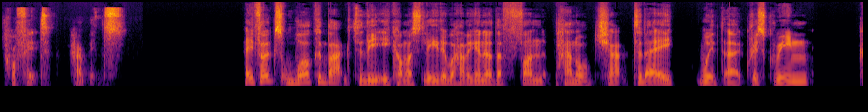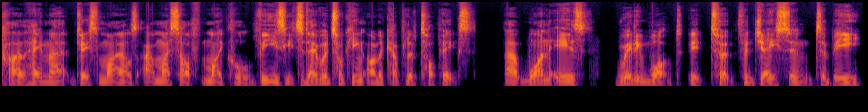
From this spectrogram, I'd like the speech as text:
profit habits. Hey, folks, welcome back to the e-commerce leader. We're having another fun panel chat today with uh, Chris Green, Kyle Hamer, Jason Miles, and myself, Michael Veazey. Today, we're talking on a couple of topics. Uh, one is really what it took for Jason to be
